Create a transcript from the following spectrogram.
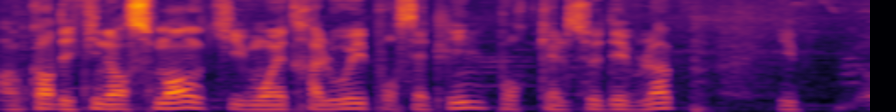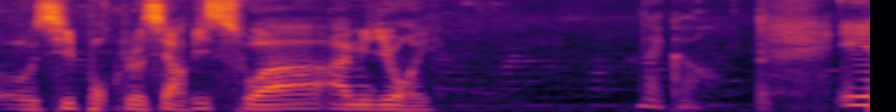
encore des financements qui vont être alloués pour cette ligne pour qu'elle se développe et aussi pour que le service soit amélioré. D'accord. Et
